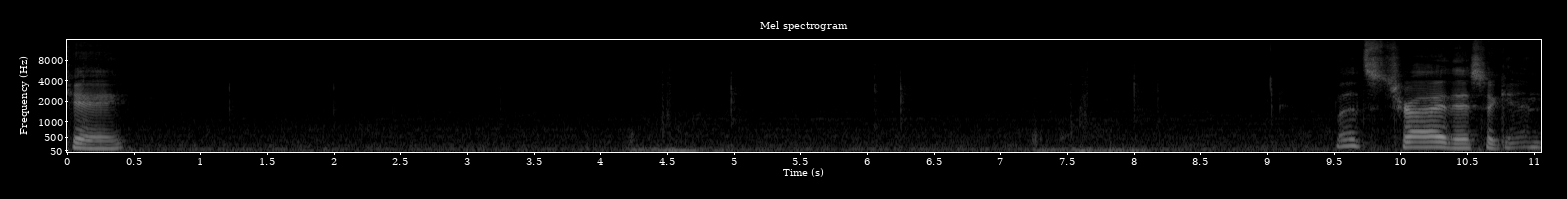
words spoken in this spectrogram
Okay. Let's try this again.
